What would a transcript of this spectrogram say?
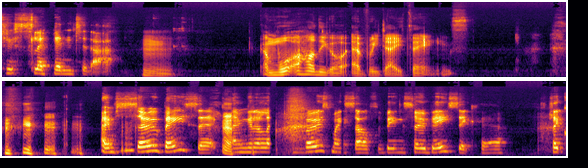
to slip into that. Hmm. And what are your everyday things? I'm so basic. I'm gonna like expose myself for being so basic here. Like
